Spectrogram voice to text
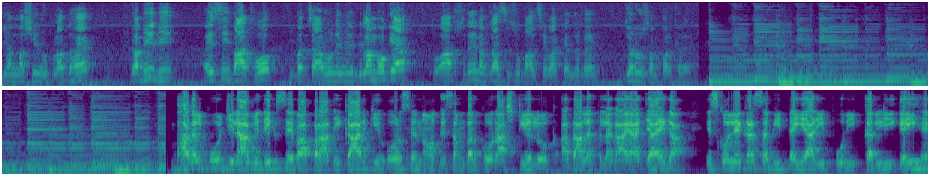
यह मशीन उपलब्ध है। कभी भी ऐसी बात हो कि बच्चा रोने में विलम्ब हो गया तो आप स्नेह नवजात शिशु बाल सेवा केंद्र में ज़रूर संपर्क करें। भागलपुर जिला विधिक सेवा प्राधिकार की ओर से 9 दिसंबर को राष्ट्रीय लोक अदालत लगाया जाएगा। इसको लेकर सभी तैयारी पूरी कर ली गई है।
